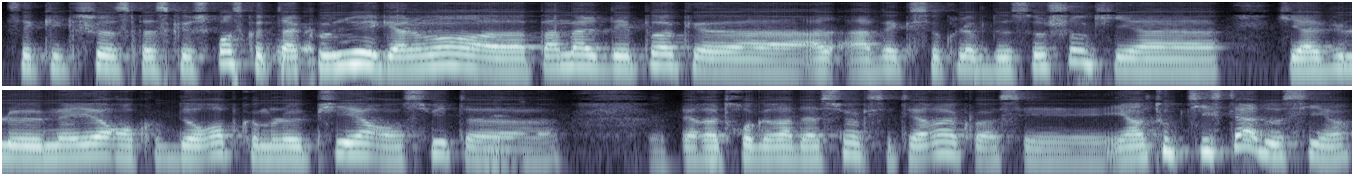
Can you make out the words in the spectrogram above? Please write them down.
C'est quelque chose parce que je pense que tu as connu également euh, pas mal d'époques euh, avec ce club de Sochaux qui a qui a vu le meilleur en Coupe d'Europe comme le Pierre ensuite les rétrogradations etc quoi c'est et un tout petit stade aussi hein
